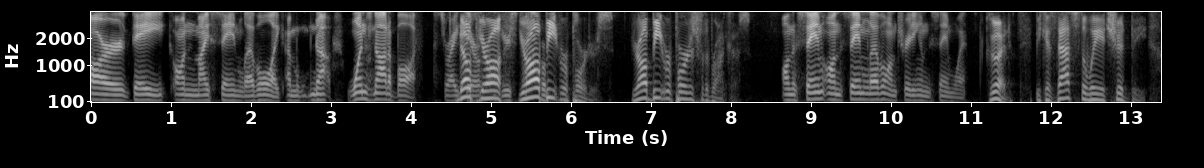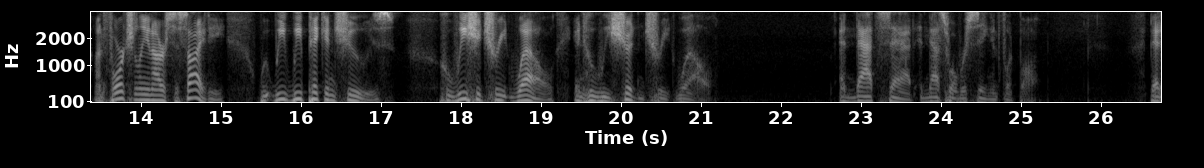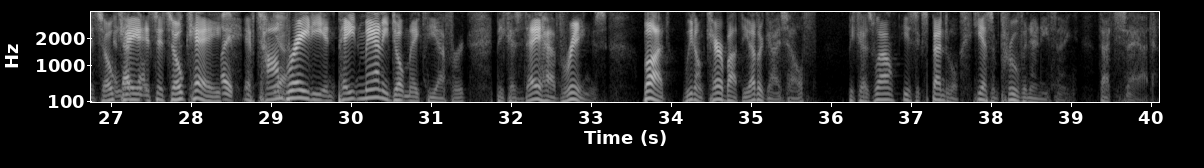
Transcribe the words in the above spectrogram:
Are they on my same level? Like I'm not. One's not a boss, right? Nope, They're- you're all you're you're all beat reporters. You're all beat reporters for the Broncos. on the same on the same level. I'm treating them the same way. Good, because that's the way it should be. Unfortunately, in our society, we, we, we pick and choose who we should treat well and who we shouldn't treat well. And that's sad, and that's what we're seeing in football. That it's okay, it's it's okay Life. if Tom Yeah. Brady and Peyton Manning don't make the effort because they have rings. But we don't care about the other guy's health because, well, he's expendable. He hasn't proven anything. That's sad.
